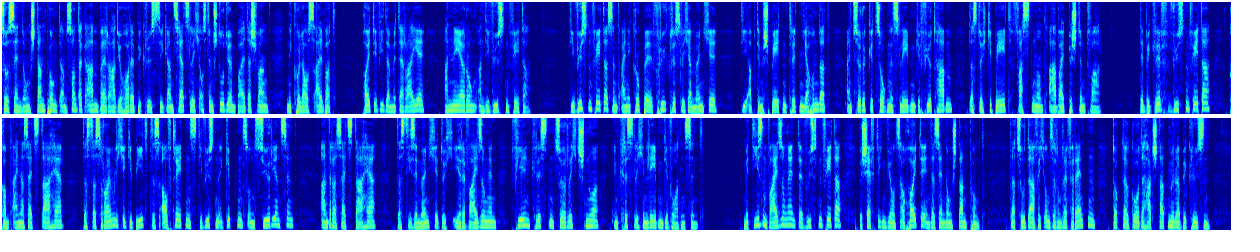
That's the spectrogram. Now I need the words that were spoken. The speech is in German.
Zur Sendung Standpunkt am Sonntagabend bei Radio Horeb begrüßt Sie ganz herzlich aus dem Studio in Balderschwang Nikolaus Albert. Heute wieder mit der Reihe Annäherung an die Wüstenväter. Die Wüstenväter sind eine Gruppe frühchristlicher Mönche, die ab dem späten dritten Jahrhundert ein zurückgezogenes Leben geführt haben, das durch Gebet, Fasten und Arbeit bestimmt war. Der Begriff Wüstenväter kommt einerseits daher, dass das räumliche Gebiet des Auftretens die Wüsten Ägyptens und Syriens sind, andererseits daher, dass diese Mönche durch ihre Weisungen vielen Christen zur Richtschnur im christlichen Leben geworden sind. Mit diesen Weisungen der Wüstenväter beschäftigen wir uns auch heute in der Sendung Standpunkt. Dazu darf ich unseren Referenten Dr. Godehard Stadtmüller begrüßen.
